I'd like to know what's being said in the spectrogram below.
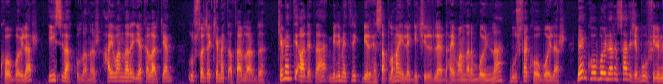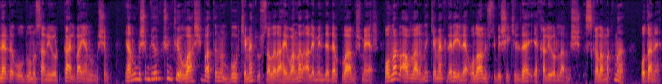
kovboylar iyi silah kullanır, hayvanları yakalarken ustaca kemet atarlardı. Kementi adeta milimetrik bir hesaplama ile geçirirlerdi hayvanların boynuna bu usta kovboylar. Ben kovboyların sadece bu filmlerde olduğunu sanıyorum. Galiba yanılmışım. Yanılmışım diyorum çünkü Vahşi Batı'nın bu kement ustaları hayvanlar aleminde de varmış meğer. Onlar avlarını kementleriyle olağanüstü bir şekilde yakalıyorlarmış. Iskalamak mı? O da ne?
